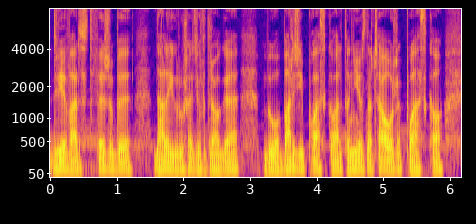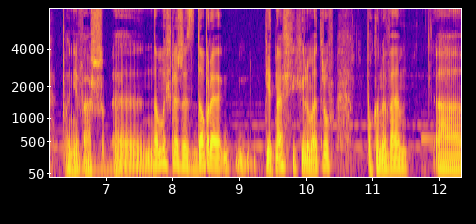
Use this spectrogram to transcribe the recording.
dwie warstwy, żeby dalej ruszać w drogę. Było bardziej płasko, ale to nie oznaczało, że płasko, ponieważ e, no myślę, że z dobre 15 kilometrów pokonywałem a,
